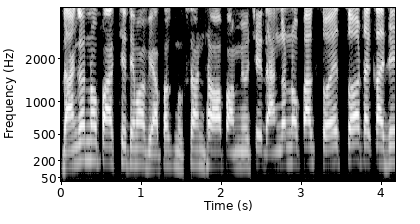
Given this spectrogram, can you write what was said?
ડાંગરનો પાક છે તેમાં વ્યાપક નુકસાન થવા પામ્યું છે. ડાંગરનો પાક સો એ સો ટકા જે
